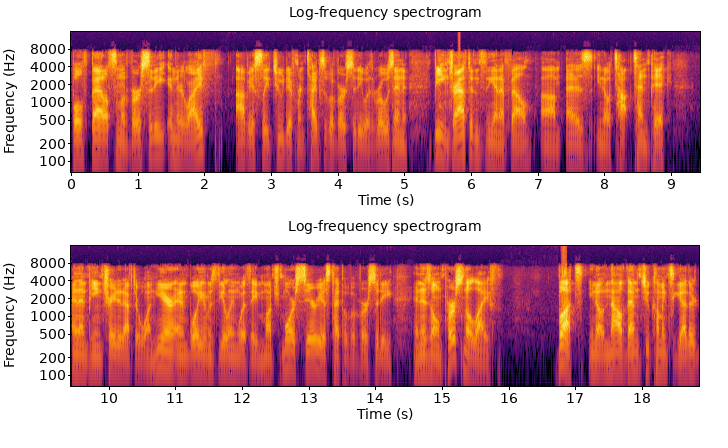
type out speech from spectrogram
both battled some adversity in their life, obviously two different types of adversity, with Rosen being drafted into the NFL um, as you know a top 10 pick, and then being traded after one year, and Williams dealing with a much more serious type of adversity in his own personal life. But, you know, now them two coming together,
